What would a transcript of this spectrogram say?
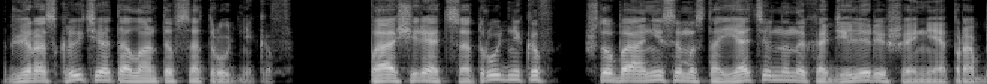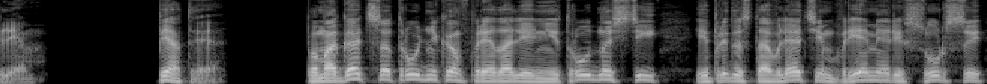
для раскрытия талантов сотрудников. Поощрять сотрудников, чтобы они самостоятельно находили решение проблем. Пятое помогать сотрудникам в преодолении трудностей и предоставлять им время, ресурсы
